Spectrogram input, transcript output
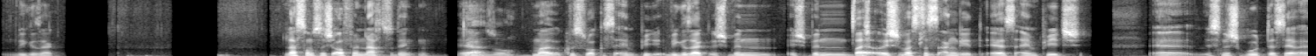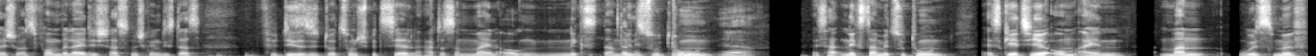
wie gesagt, lass uns nicht aufhören nachzudenken. Ja, Ja, so. Guck mal, Chris Rock ist ein Peach. Wie gesagt, ich bin, ich bin bei euch, was das angeht. Er ist ein Peach. Äh, ist nicht gut, dass er äh, schwarze Frauen beleidigt, hast nicht gegen dies, das. Für diese Situation speziell hat es in meinen Augen nichts damit, zu tun. Ja. Es hat nichts damit zu tun. Es geht hier um einen Mann, Will Smith,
